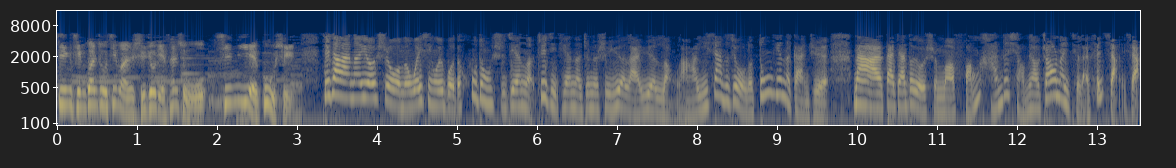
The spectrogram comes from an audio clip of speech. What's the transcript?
敬请关注今晚十九点三十五《星夜故事》。接下来呢，又是我们微信、微博的互动时间了。这几天呢，真的是越来越冷了啊，一下子就有了冬天的感觉。那大家都有什么防寒的小妙招呢？一起来分享一下。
